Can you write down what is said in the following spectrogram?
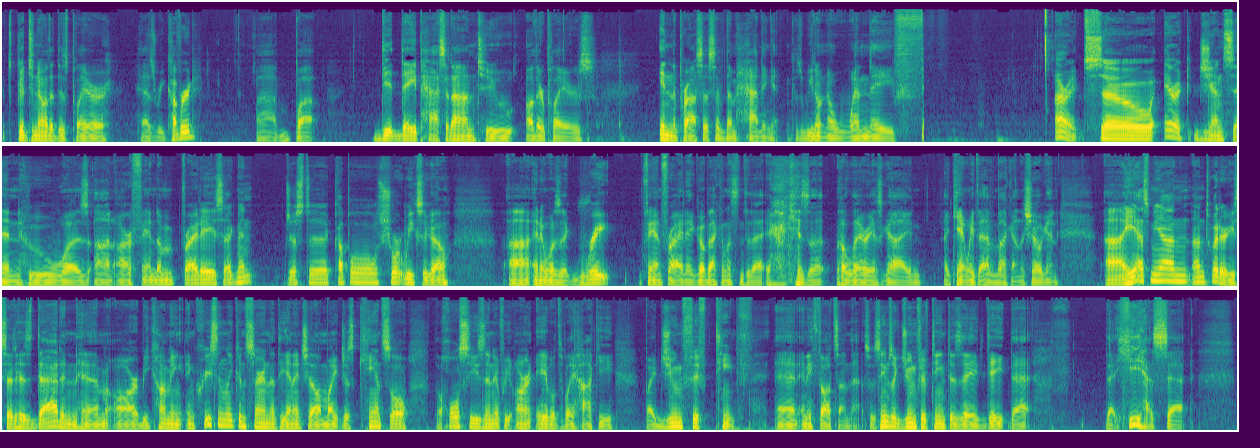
It's good to know that this player has recovered, uh, but did they pass it on to other players in the process of them having it? Because we don't know when they. All right, so Eric Jensen, who was on our Fandom Friday segment just a couple short weeks ago, uh, and it was a great Fan Friday. Go back and listen to that. Eric is a hilarious guy, and I can't wait to have him back on the show again. Uh, he asked me on, on Twitter. He said his dad and him are becoming increasingly concerned that the NHL might just cancel the whole season if we aren't able to play hockey by June 15th. And any thoughts on that? So it seems like June 15th is a date that that he has set.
